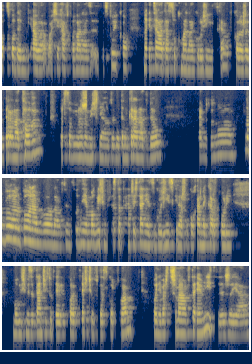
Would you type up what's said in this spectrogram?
pod spodem biała, właśnie haftowana ze, ze stójką, no i cała ta sukmana gruzińska w kolorze granatowym, też sobie już wymyśliłam, żeby ten granat był, Także no, no było, było, nam, było nam w tym cudnie. Mogliśmy przez to tańczyć taniec gruziński, nasz ukochany Karpuli. Mogliśmy zatańczyć tutaj, akurat teściów zaskoczyłam, ponieważ trzymałam w tajemnicy, że ja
